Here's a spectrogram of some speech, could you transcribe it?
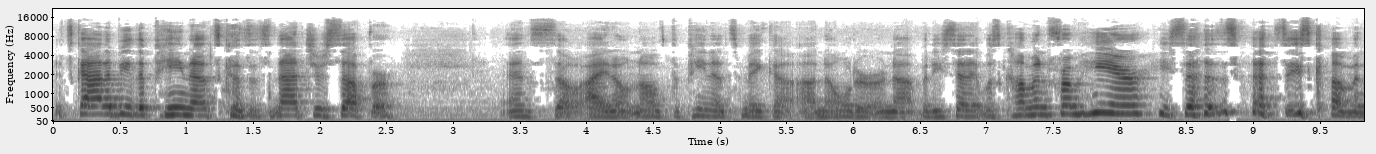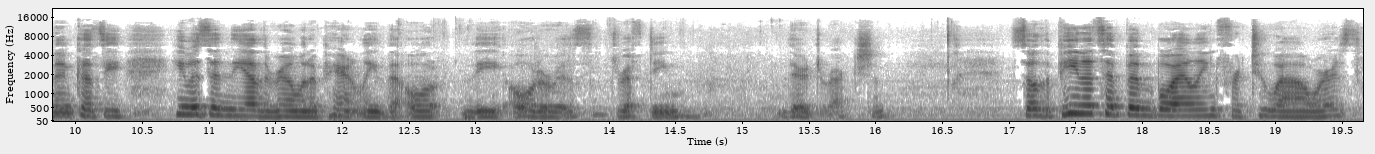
it's got to be the peanuts because it's not your supper. And so I don't know if the peanuts make a, an odor or not, but he said it was coming from here, he says, as he's coming in because he, he was in the other room and apparently the, the odor is drifting their direction. So the peanuts have been boiling for two hours.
